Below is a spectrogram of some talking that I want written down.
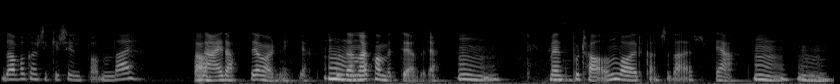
da var kanskje ikke skilpadden der. Da. Nei da, det var den ikke. Så Mm. den har kommet senere. Mm. Mens portalen var kanskje der. Ja. Mm. Mm. Mm.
